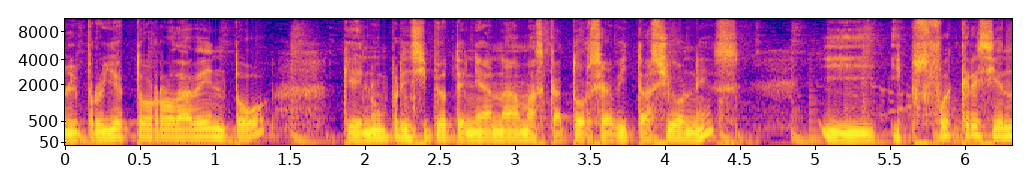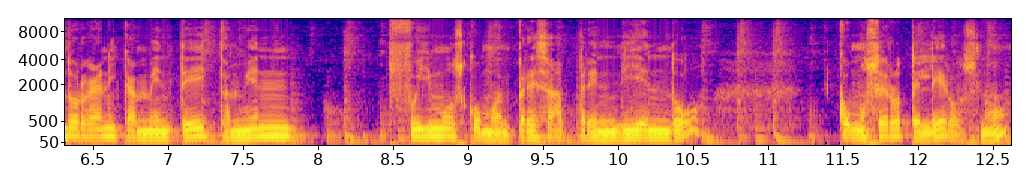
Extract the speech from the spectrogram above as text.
el proyecto Rodavento, que en un principio tenía nada más 14 habitaciones, y, pues fue creciendo orgánicamente y también fuimos como empresa aprendiendo cómo ser hoteleros, ¿no?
